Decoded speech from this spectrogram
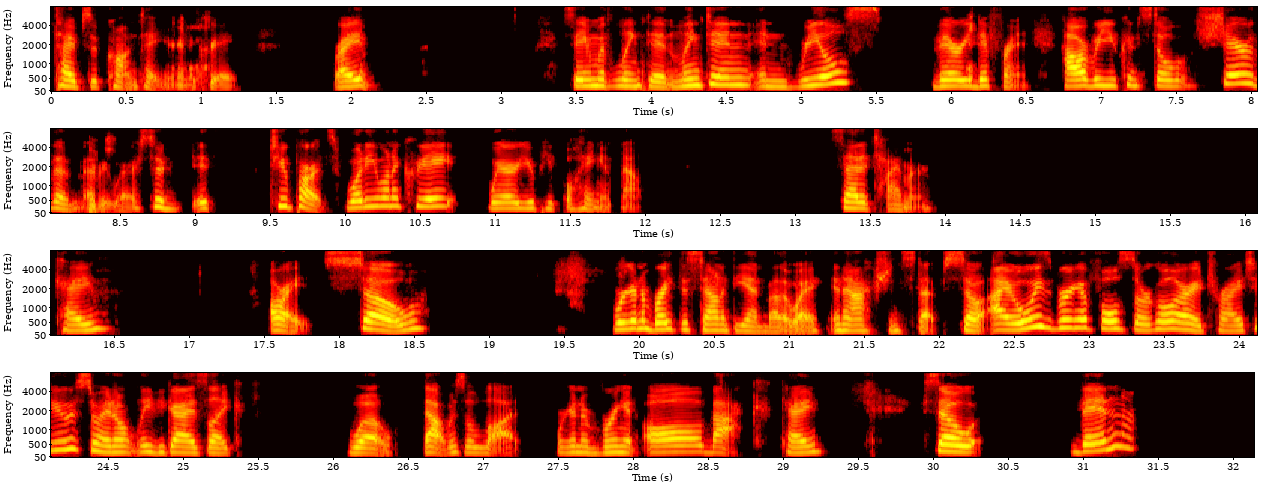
types of content you're going to create, right? Same with LinkedIn. LinkedIn and Reels, very different. However, you can still share them everywhere. So it's two parts. What do you want to create? Where are your people hanging out? Set a timer. Okay. All right. So we're going to break this down at the end, by the way, in action steps. So I always bring a full circle, or I try to, so I don't leave you guys like, whoa, that was a lot. We're going to bring it all back. Okay. So then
